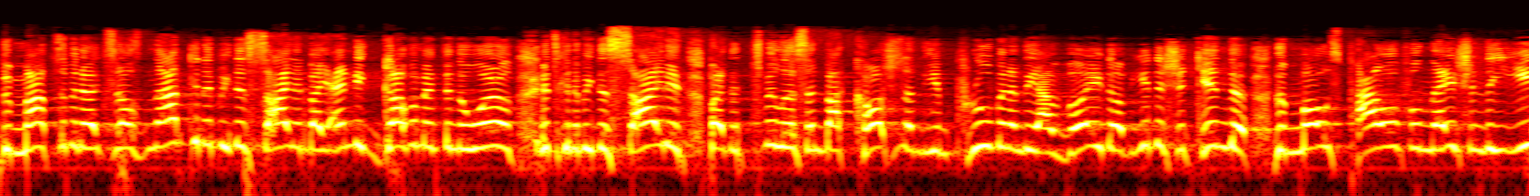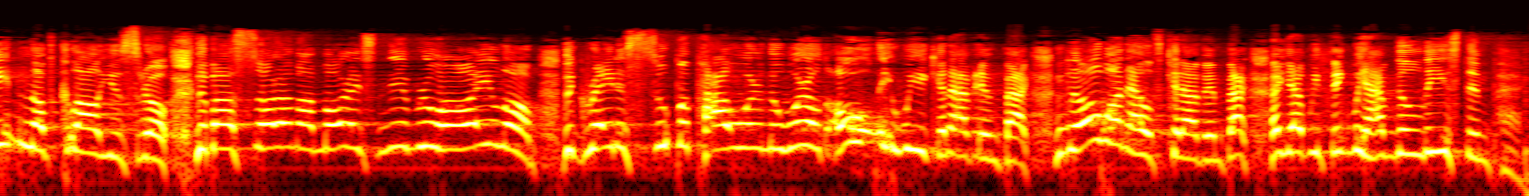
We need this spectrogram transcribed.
The Matzav in itself is not going to be decided by any government in the world. It's going to be decided by the Tfilis and Bakoshas and the improvement and the avoid of Yiddish Kinder, the most powerful nation, the Eden of Klal Yisrael, the Basaram Amores Nivru Oilam, the greatest superpower in the world. Only we can have impact. No one else can have impact, and yet we think we have the least impact.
